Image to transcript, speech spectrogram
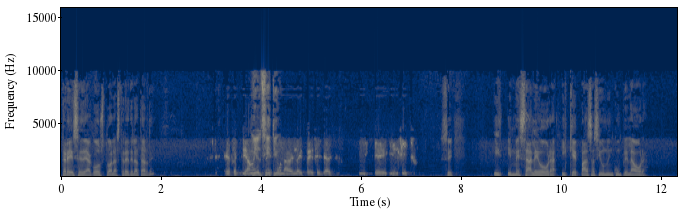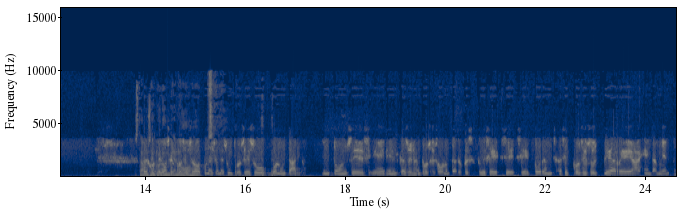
13 de agosto a las 3 de la tarde. Efectivamente, ¿Y el sitio? una vez la IPS ya y, eh, y el sitio. Sí. Y, y me sale hora, ¿y qué pasa si uno incumple la hora? Estamos en Colombia, que el ¿no? proceso de vacunación es un proceso voluntario. Entonces, eh, en el caso de un proceso voluntario, pues, pues se, se, se, podrán hacer procesos de reagendamiento,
